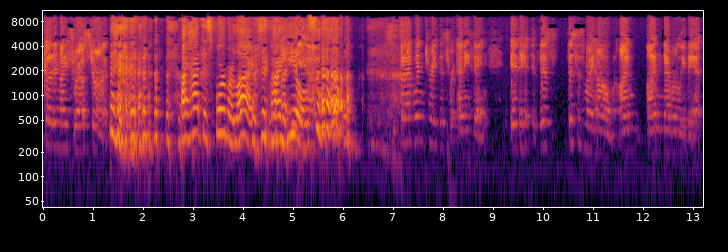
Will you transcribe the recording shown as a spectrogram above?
Go to nice restaurants. I had this former life, high heels. Yeah. but I wouldn't trade this for anything. It, it this this is my home. I'm I'm never leaving it.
